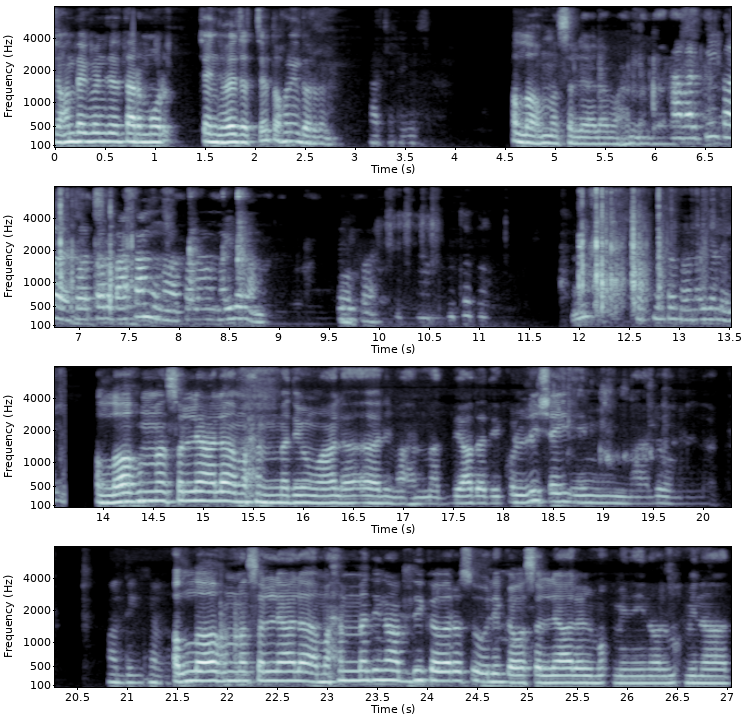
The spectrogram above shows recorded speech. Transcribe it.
যখন দেখবেন যে তার মোর চেঞ্জ হয়ে যাচ্ছে তখনই ধরবেন। আচ্ছা ঠিক আছে। সাল্লি আলা মুহাম্মদ। আবার কি কয়? তোর তোর কয়? اللهم صل على محمد وعلى آل محمد بعدد كل شيء معلوم لك. اللهم صل على محمد عبدك ورسولك وصل على المؤمنين والمؤمنات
